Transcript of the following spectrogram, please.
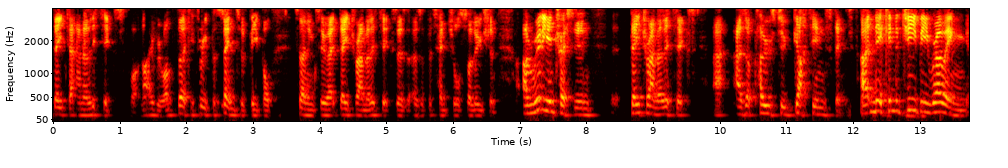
data analytics. Well, not everyone, 33% of people turning to data analytics as, as a potential solution. I'm really interested in data analytics uh, as opposed to gut instinct. Uh, Nick, in the GB rowing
